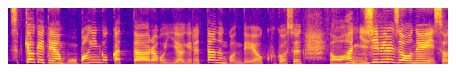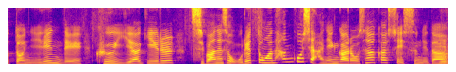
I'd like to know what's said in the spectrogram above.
습격에 대한 모방인 것 같다라고 이야기를 했다는 건데요. 그것은 어, 한 20일 전에 있었던 일인데 그 이야기를 집안에서 오랫동안 한 것이 아닌가라고 생각할 수 있습니다.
